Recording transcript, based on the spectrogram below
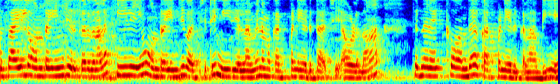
இப்போ சைடில் ஒன்றரை இன்ச்சு இருக்கிறதுனால கீழேயும் ஒன்றரை இன்ச்சு வச்சுட்டு மீதி எல்லாமே நம்ம கட் பண்ணி எடுத்தாச்சு. அவ்வளோதான் இப்போ இந்த நெக்கை வந்து கட் பண்ணி எடுக்கலாம் அப்படியே.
